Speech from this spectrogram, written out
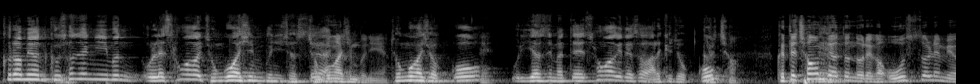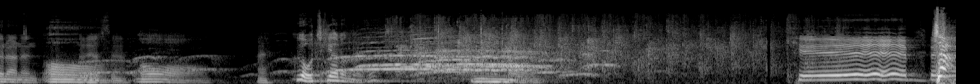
그러면 그 선생님은 원래 성악을 전공하신 분이셨어요? 전공하신 분이에요. 전공하셨고 네. 우리 이한 선생님한테 성악에 대해서 가르쳐 줬고 그렇죠. 그때 처음 네. 배웠던 노래가 오솔레미오라는 어. 노래였어요. 어. 네. 그게 어떻게 하는 거죠? 자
